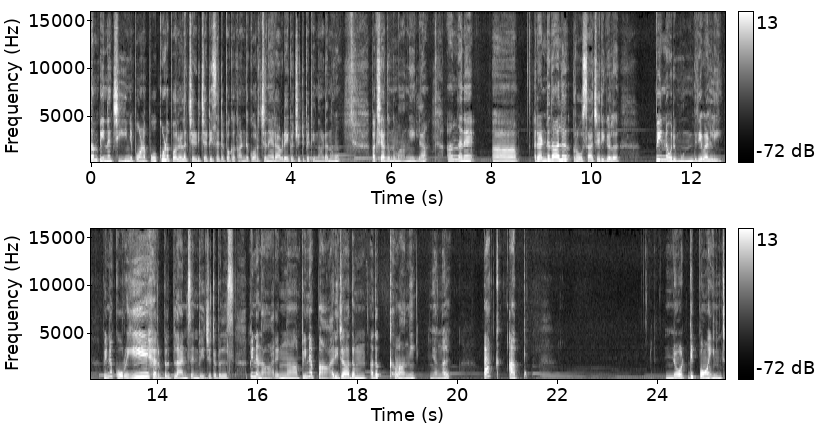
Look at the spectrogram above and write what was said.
പിന്നെ ചീഞ്ഞു പോണ പൂക്കൂട് പോലുള്ള ചെടിച്ചട്ടി സെറ്റപ്പൊക്കെ കണ്ട് കുറച്ച് നേരം അവിടെയൊക്കെ ചുറ്റിപ്പറ്റി നടന്നു. പക്ഷെ അതൊന്നും വാങ്ങിയില്ല. അങ്ങനെ രണ്ട് നാല് റോസാ ചെടികൾ പിന്നെ ഒരു മുന്തിരിവള്ളി പിന്നെ കുറേ ഹെർബൽ പ്ലാന്റ്സ് ആൻഡ് വെജിറ്റബിൾസ് പിന്നെ നാരങ്ങ പിന്നെ പാരിജാതം അതൊക്കെ വാങ്ങി ഞങ്ങൾ pack up not the point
